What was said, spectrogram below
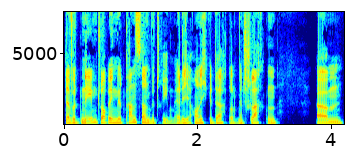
da wird Name-Dropping mit Panzern betrieben. Hätte ich auch nicht gedacht und mit Schlachten. Ähm,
